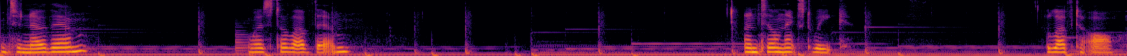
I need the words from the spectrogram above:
And to know them was to love them. Until next week. Love to all.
